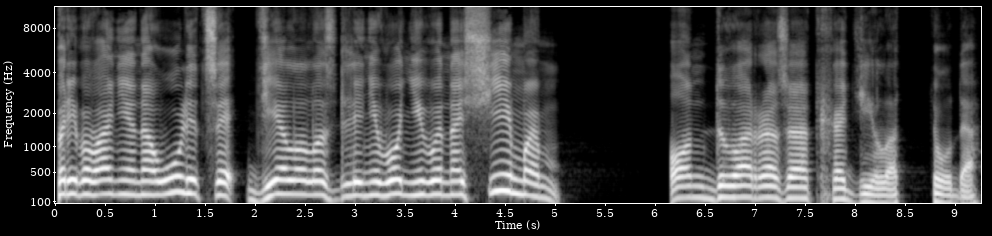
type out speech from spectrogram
пребывание на улице делалось для него невыносимым. Он два раза отходил оттуда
